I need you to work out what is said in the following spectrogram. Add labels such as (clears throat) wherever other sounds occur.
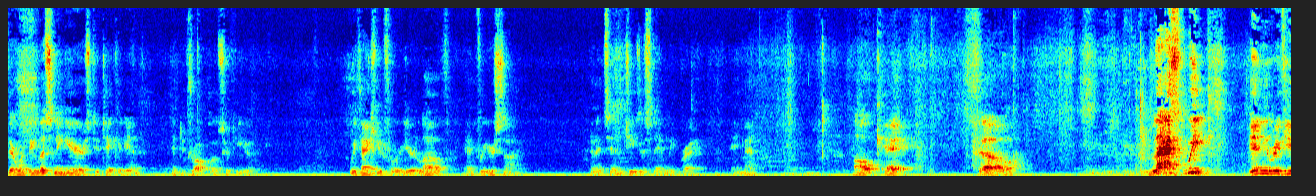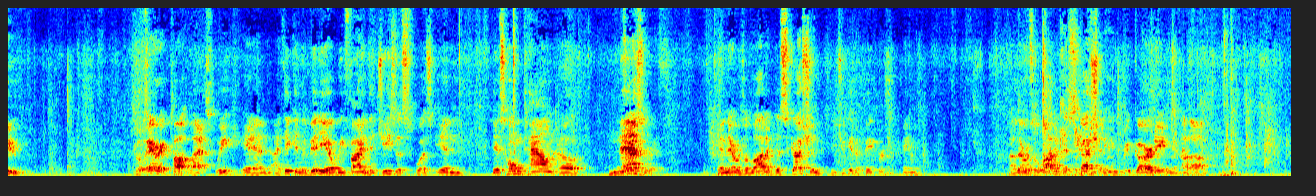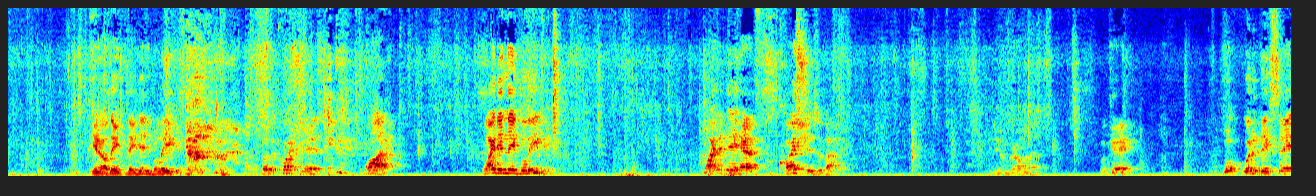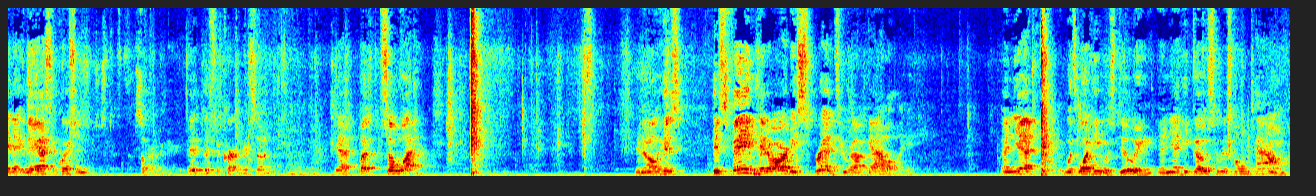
there would be listening ears to take it in and to draw closer to you. We thank you for your love and for your son. And it's in Jesus' name we pray. Amen. Okay. So, last week in review. So Eric taught last week, and I think in the video we find that Jesus was in his hometown of Nazareth. And there was a lot of discussion. Did you get a paper, Pam? Uh, there was a lot of discussion regarding, uh, you know, they, they didn't believe him. So the question is, why? Why didn't they believe him? Why did they have questions about it? You knew him growing up? Okay. Well, what did they say? They, they asked the question, Carpenter. is this a carpenter's son? Mm-hmm. Yeah, but so what? You know, his, his fame had already spread throughout Galilee. And yet, with what he was doing, and yet he goes to his hometown.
